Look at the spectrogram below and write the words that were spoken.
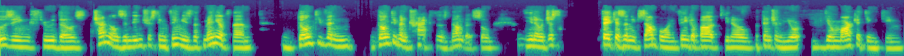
losing through those channels. And the interesting thing is that many of them don't even don't even track those numbers. So, you know, just take as an example and think about, you know, potentially your your marketing team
